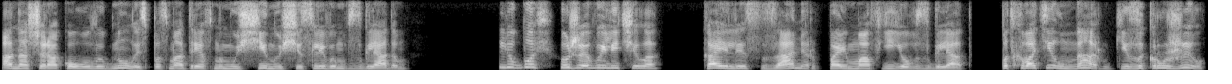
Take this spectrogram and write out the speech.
Она широко улыбнулась, посмотрев на мужчину счастливым взглядом. Любовь уже вылечила. Кайлис замер, поймав ее взгляд подхватил на руки, закружил,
